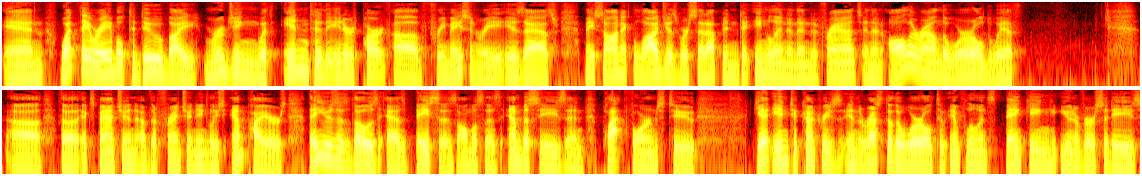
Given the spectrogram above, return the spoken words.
And what they were able to do by merging with into the inner part of Freemasonry is as Masonic lodges were set up into England and then to France and then all around the world with uh, the expansion of the French and English empires, they uses those as bases, almost as embassies and platforms to get into countries in the rest of the world to influence banking, universities,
